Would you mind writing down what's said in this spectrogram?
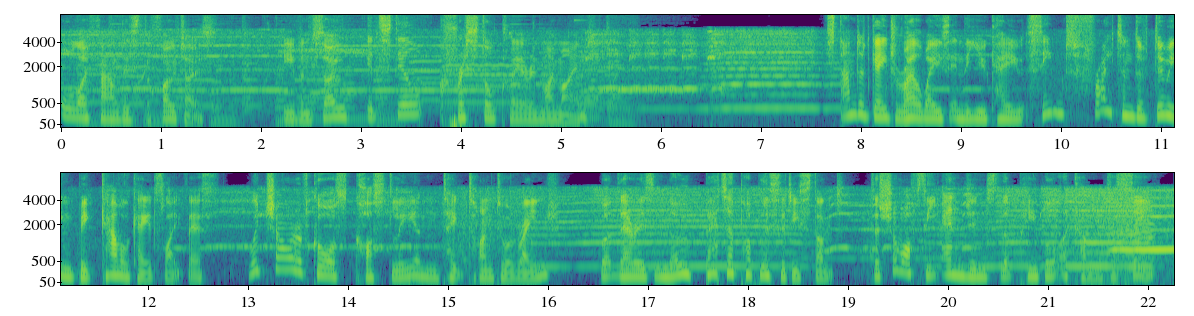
all I found is the photos. Even so, it's still crystal clear in my mind. Standard gauge railways in the UK seemed frightened of doing big cavalcades like this, which are of course costly and take time to arrange, but there is no better publicity stunt to show off the engines that people are coming to see.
